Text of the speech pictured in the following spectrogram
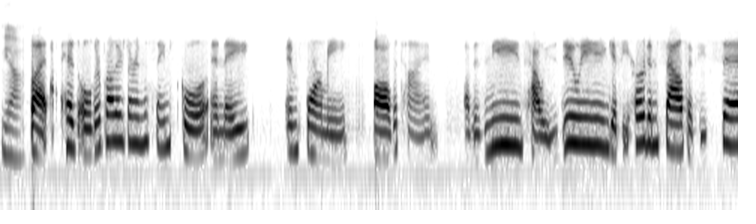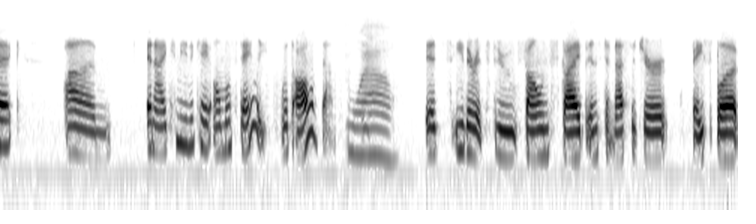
yeah. But his older brothers are in the same school and they inform me all the time of his needs, how he's doing, if he hurt himself, if he's sick. Um, and I communicate almost daily with all of them. Wow. It's either it's through phone, Skype, instant messenger, Facebook,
